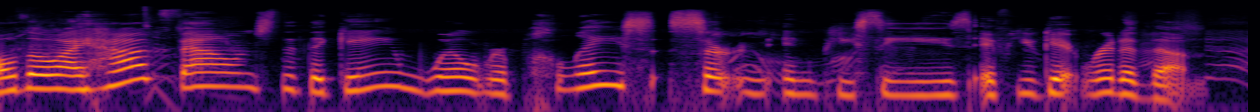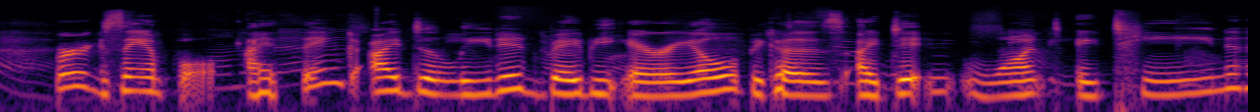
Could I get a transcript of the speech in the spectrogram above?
Although I have found that the game will replace certain NPCs if you get rid of them. For example, I think I deleted Baby Ariel because I didn't want a teen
